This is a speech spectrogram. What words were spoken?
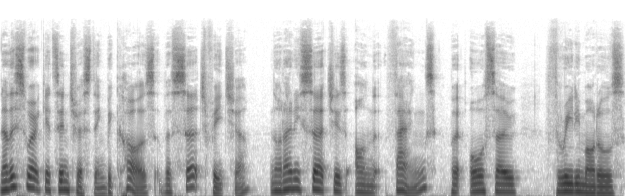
Now this is where it gets interesting because the search feature not only searches on Thangs, but also 3D models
